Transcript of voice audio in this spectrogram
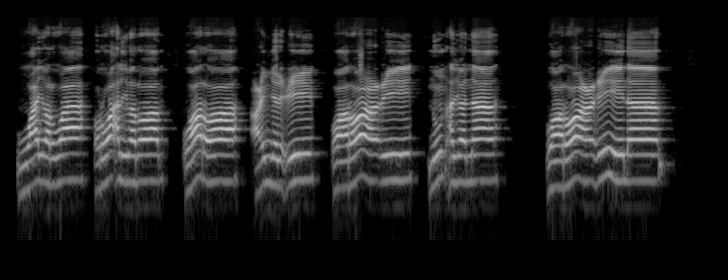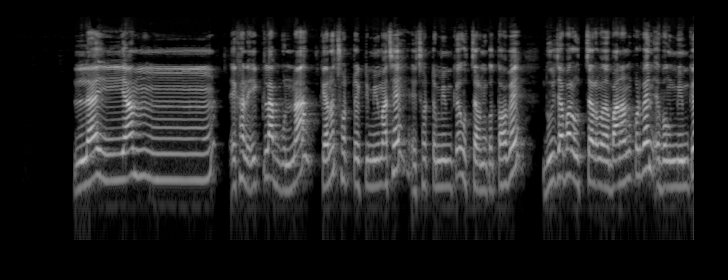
ওয়া যাবার ওয়া রোয়া আলি যাবার র, ওয়া র, আইন জের ই ওয়া রি নুন আলি যাবার না ওয়া রাইনা লাইয়াম এখানে ইকলাব গুন্না কেন? ছোট্ট একটি মিম আছে। এই ছোট্ট মিমকে উচ্চারণ করতে হবে। দুই যাবার উচ্চার, বানান করবেন এবং মিমকে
